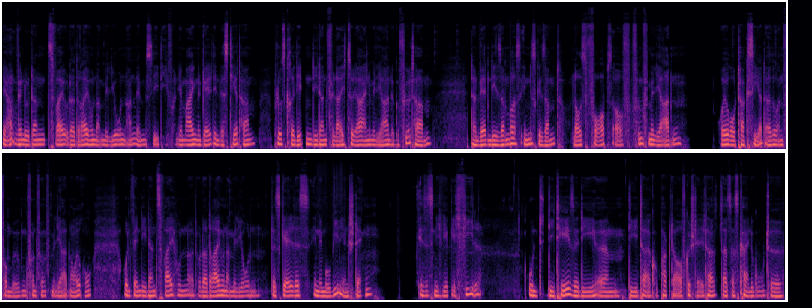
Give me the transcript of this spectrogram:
ja, hm? wenn du dann zwei oder 300 Millionen annimmst, die die von ihrem eigenen Geld investiert haben, plus Krediten, die dann vielleicht zu der eine Milliarde geführt haben, dann werden die Sambas insgesamt laut Forbes auf 5 Milliarden Euro taxiert, also ein Vermögen von 5 Milliarden Euro. Und wenn die dann 200 oder 300 Millionen des Geldes in Immobilien stecken, ist es nicht wirklich viel. Und die These, die ähm, Digital Compact aufgestellt hat, dass das keine gute,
